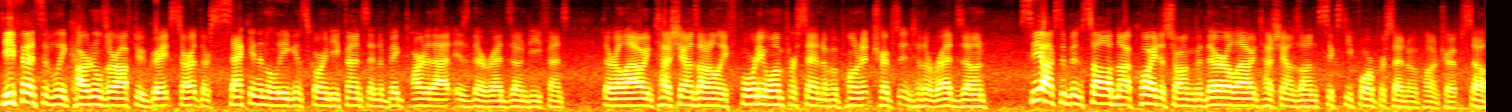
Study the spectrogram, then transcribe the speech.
Defensively, Cardinals are off to a great start. They're second in the league in scoring defense, and a big part of that is their red zone defense. They're allowing touchdowns on only 41% of opponent trips into the red zone. Seahawks have been solid, not quite as strong, but they're allowing touchdowns on 64% of opponent trips. So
